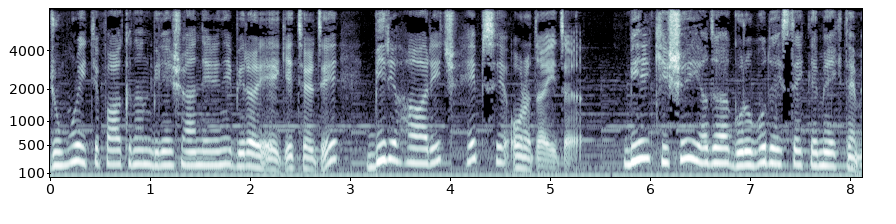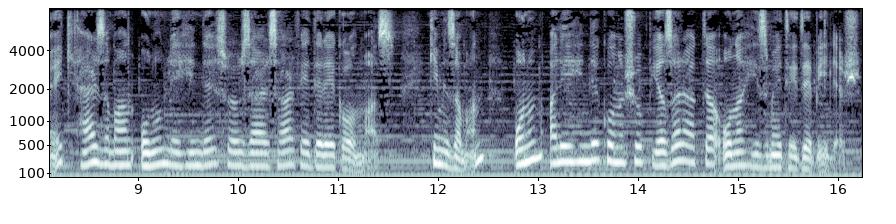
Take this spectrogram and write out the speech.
Cumhur İttifakı'nın bileşenlerini bir araya getirdi, biri hariç hepsi oradaydı. Bir kişi ya da grubu desteklemek demek her zaman onun lehinde sözler sarf ederek olmaz. Kimi zaman onun aleyhinde konuşup yazarak da ona hizmet edebilir.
